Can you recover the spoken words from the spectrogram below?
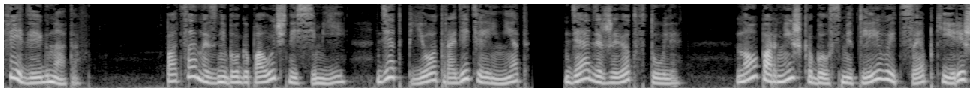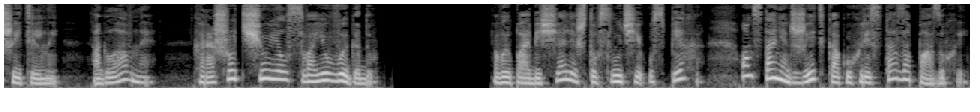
Федя Игнатов. Пацан из неблагополучной семьи, дед пьет, родителей нет, дядя живет в Туле. Но парнишка был сметливый, цепкий и решительный, а главное, хорошо чуял свою выгоду. Вы пообещали, что в случае успеха он станет жить, как у Христа, за пазухой.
